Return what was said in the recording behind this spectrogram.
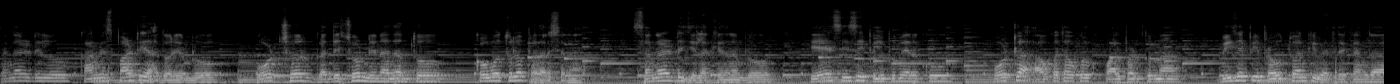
సంగారెడ్డిలో కాంగ్రెస్ పార్టీ ఆధ్వర్యంలో ఓట్ చోర్ గద్దె చోర్ నినాదంతో కొవ్వొత్తుల ప్రదర్శన. సంగారెడ్డి జిల్లా కేంద్రంలో ఏఐసిసి పిలుపు మేరకు ఓట్ల అవకతవకలకు పాల్పడుతున్న బీజేపీ ప్రభుత్వానికి వ్యతిరేకంగా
